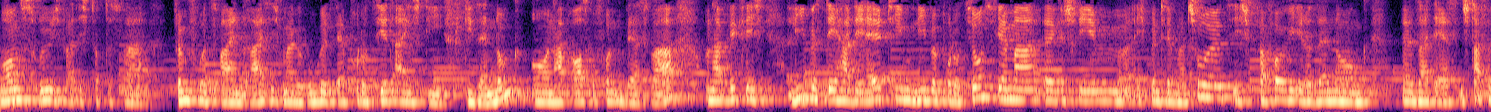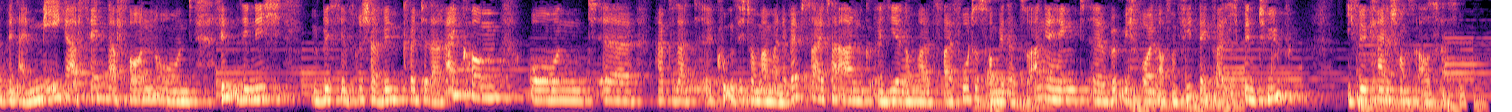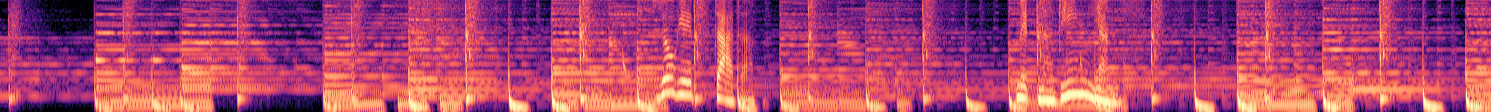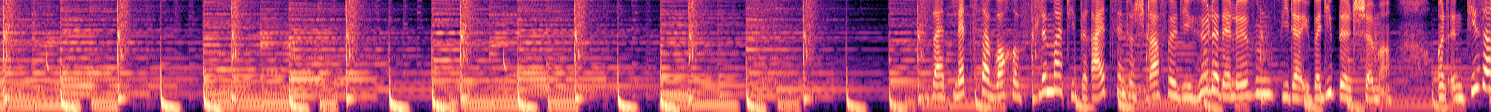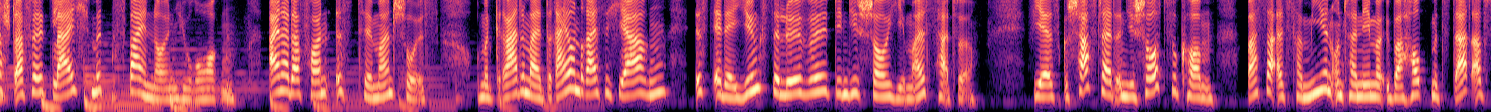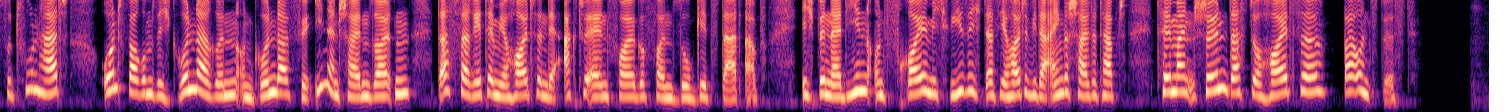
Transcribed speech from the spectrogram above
morgens früh, ich, ich glaube, das war 5.32 Uhr mal gegoogelt, wer produziert eigentlich die, die Sendung und habe rausgefunden, wer es war und habe wirklich liebes DHDL-Team, liebe Produktionsfirma äh, geschrieben. Ich bin Tilman Schulz, ich verfolge Ihre Sendung äh, seit der ersten Staffel, bin ein mega Fan davon und finden Sie nicht, ein bisschen frischer Wind könnte da reinkommen und äh, habe gesagt, äh, gucken Sie sich doch mal meine Webseite an, hier nochmal zwei Fotos von mir dazu angehängt, äh, würde mich freuen auf ein Feedback, weil ich bin Typ, ich will keine Chance auslassen. So geht Startup. Mit Nadine Jans. Seit letzter Woche flimmert die 13. Staffel Die Höhle der Löwen wieder über die Bildschirme. Und in dieser Staffel gleich mit zwei neuen Jurorgen. Einer davon ist Tilman Schulz. Und mit gerade mal 33 Jahren ist er der jüngste Löwe, den die Show jemals hatte wie er es geschafft hat, in die Show zu kommen, was er als Familienunternehmer überhaupt mit Startups zu tun hat und warum sich Gründerinnen und Gründer für ihn entscheiden sollten, das verrät er mir heute in der aktuellen Folge von So geht Startup. Ich bin Nadine und freue mich riesig, dass ihr heute wieder eingeschaltet habt. Tillmann, schön, dass du heute bei uns bist.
